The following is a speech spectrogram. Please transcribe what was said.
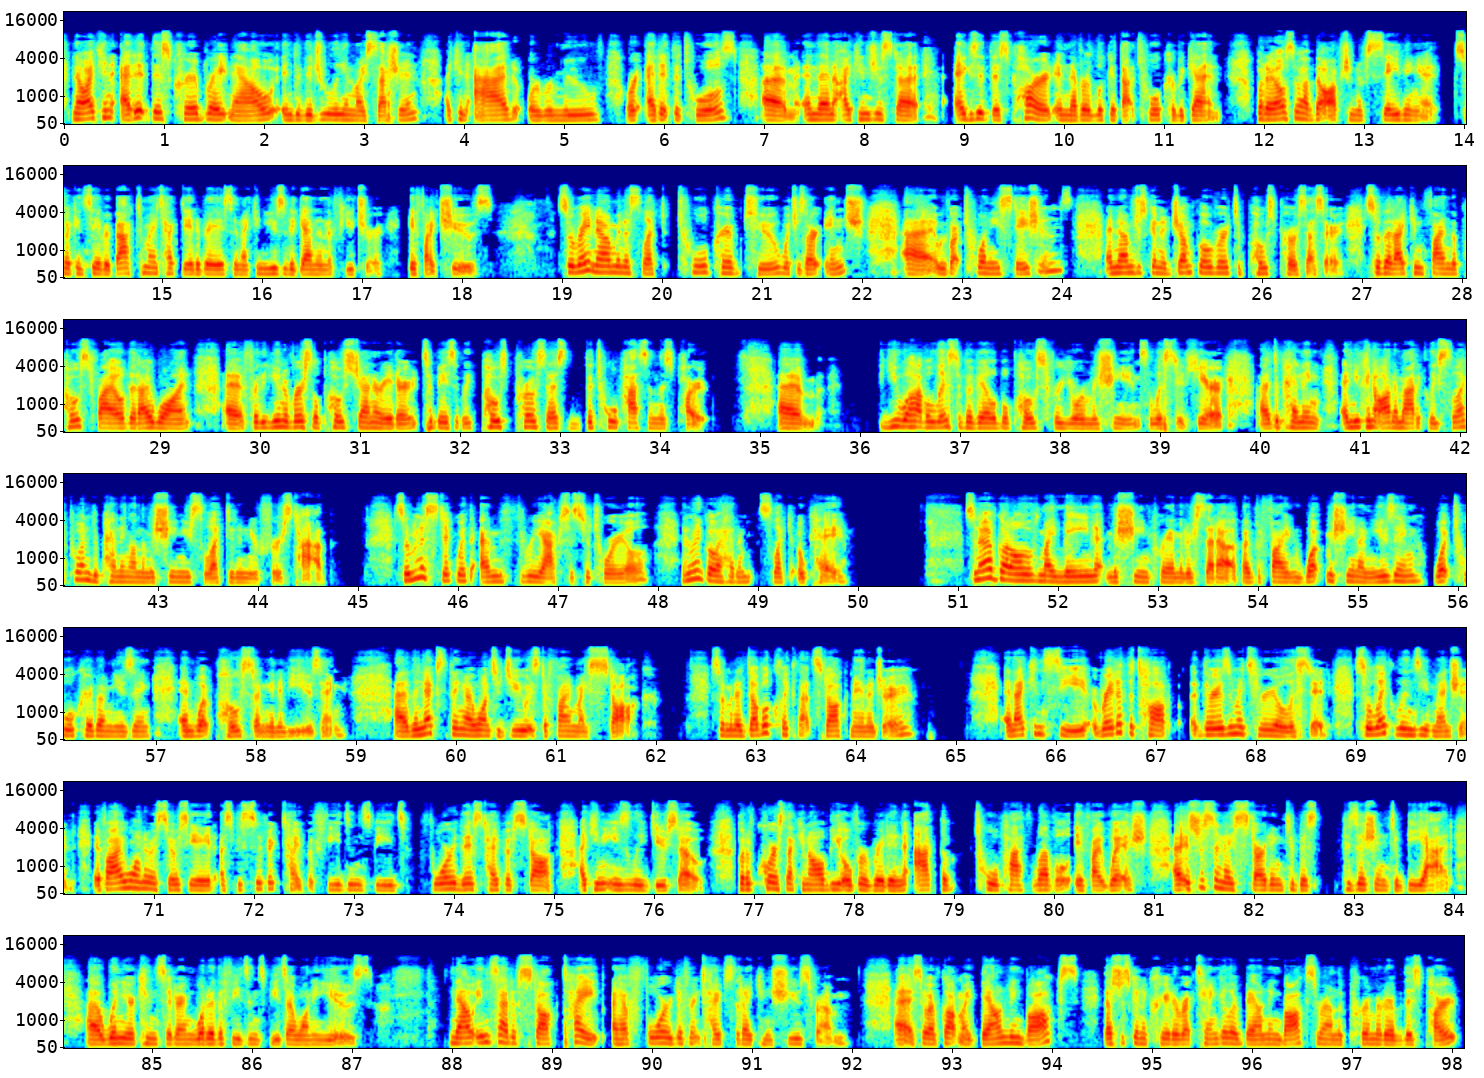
Now I can edit this crib right now individually in my session. I can add or remove or edit the tools. Um, and then I can just uh, exit this part and never look at that tool crib again. But I also have the option of saving it. So I can save it back to my tech database and I can use it again in the future if I choose. So right now I'm going to select tool crib 2, which is our inch. Uh, we've got 20 stations. And now I'm just going to jump over to post processor so that I can find the post file that I want uh, for the universal post generator to basically post process the tool paths in this part. Um, you will have a list of available posts for your machines listed here, uh, depending, and you can automatically select one depending on the machine you selected in your first tab. So I'm going to stick with M3 axis tutorial, and I'm going to go ahead and select OK. So now I've got all of my main machine parameters set up. I've defined what machine I'm using, what tool crib I'm using, and what post I'm going to be using. Uh, the next thing I want to do is define my stock. So I'm going to double click that stock manager and I can see right at the top, there is a material listed. So like Lindsay mentioned, if I want to associate a specific type of feeds and speeds for this type of stock, I can easily do so. But of course, that can all be overridden at the toolpath level if I wish. Uh, it's just a nice starting to position to be at uh, when you're considering what are the feeds and speeds I want to use. Now inside of stock type, I have four different types that I can choose from. Uh, so I've got my bounding box. That's just going to create a rectangular bounding box around the perimeter of this part.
